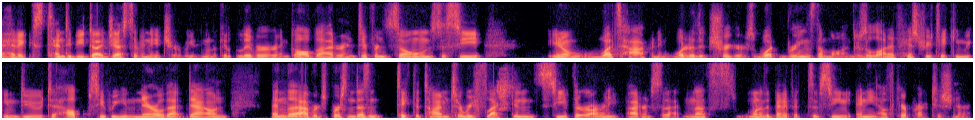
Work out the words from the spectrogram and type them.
headaches tend to be digestive in nature. We can look at liver and gallbladder and different zones to see you know what's happening. What are the triggers? What brings them on? There's a lot of history taking we can do to help see if we can narrow that down. And the average person doesn't take the time to reflect and see if there are any patterns to that. And that's one of the benefits of seeing any healthcare practitioner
